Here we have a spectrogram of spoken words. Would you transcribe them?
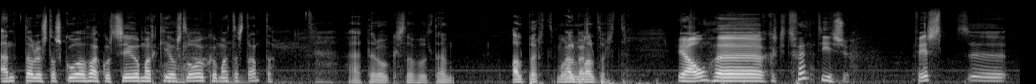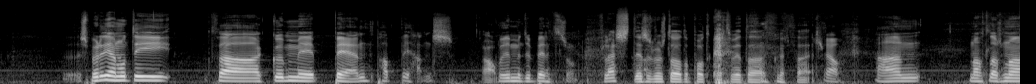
endalust að skoða það hvort sigumarki á Slovaku mætti að standa þetta er ógist fullt en Albert, málum Albert. Albert, Já, uh, kannski tvent í þessu Fyrst uh, spurði hann út í það Gummi Ben, pappi hans. Guðmundur Benediktsson Flest þessar hlustu á þetta podcast vita hver það er Já. Hann náttúrulega svona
